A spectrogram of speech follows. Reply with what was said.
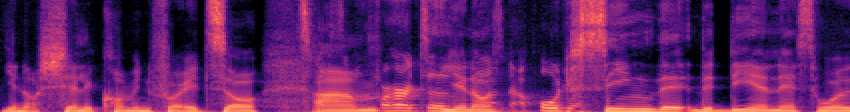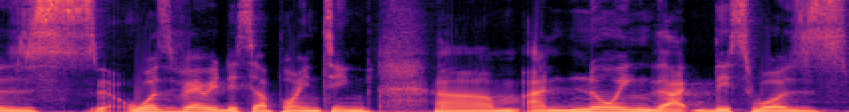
you know Shelley coming for it. So um, for her to you know seeing the the DNS was was very disappointing, um, and knowing that this was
